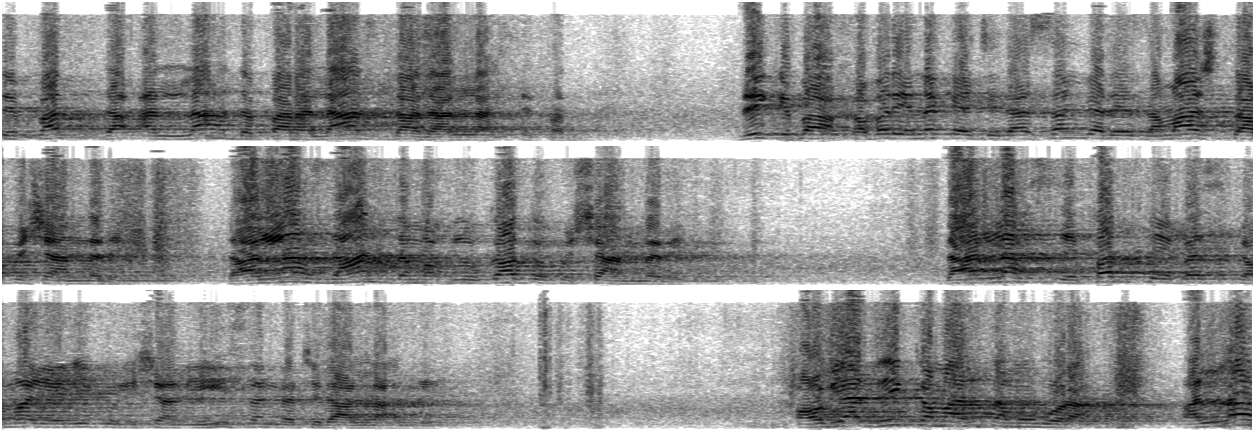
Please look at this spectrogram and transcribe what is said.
صفت دا الله د پر لاس دا د الله صفت دې کې با خبره نه کوي چې دا څنګه ده زماش تا په شان نه دي دا الله ځان د مخلوقاتو په شان نه دي دا الله صفت ته بس کما یلی کل شان یې څنګه چې دا الله دی او بیا دې کمال ته وګوره الله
